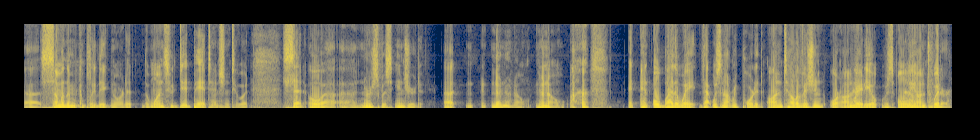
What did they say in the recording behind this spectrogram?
uh, some of them completely ignored it. The ones who did pay attention to it said oh a, a nurse was injured. Uh, n- no no no no no. And, and oh by the way that was not reported on television or on radio. It was only on twitter.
